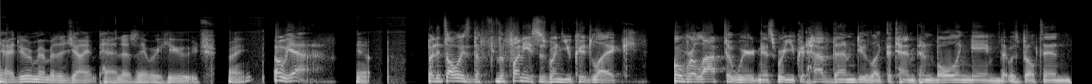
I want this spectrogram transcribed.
Yeah, I do remember the giant pandas. They were huge, right? Oh yeah, Yeah. But it's always the the funniest is when you could like overlap the weirdness, where you could have them do like the ten pin bowling game that was built in,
